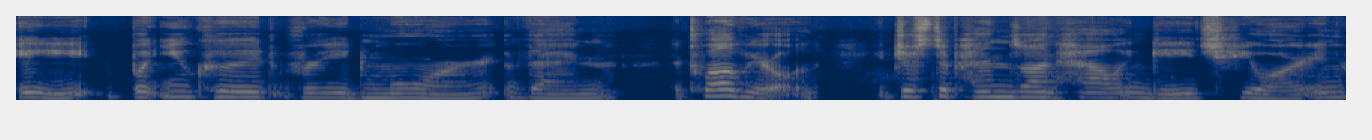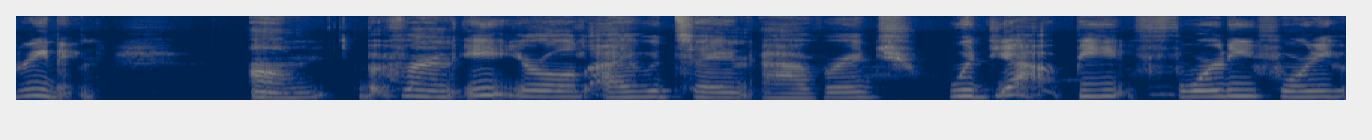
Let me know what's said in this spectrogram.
eight, but you could read more than a 12 year old. It just depends on how engaged you are in reading. Um, but for an eight year old, I would say an average would, yeah, be 40, 40,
